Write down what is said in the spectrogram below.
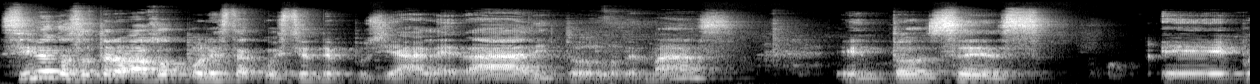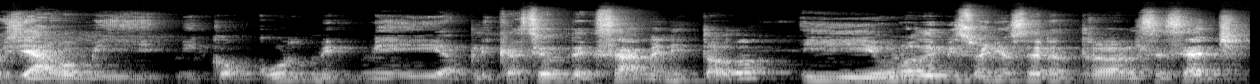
Sí me costó trabajo por esta cuestión de pues ya la edad y todo lo demás. Entonces, eh, pues ya hago mi, mi concurso, mi, mi, aplicación de examen y todo. Y uno de mis sueños era entrar al CCH.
